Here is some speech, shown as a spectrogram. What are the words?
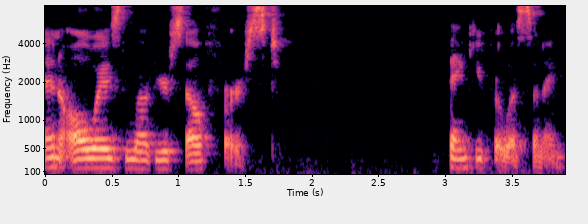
and always love yourself first. Thank you for listening.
